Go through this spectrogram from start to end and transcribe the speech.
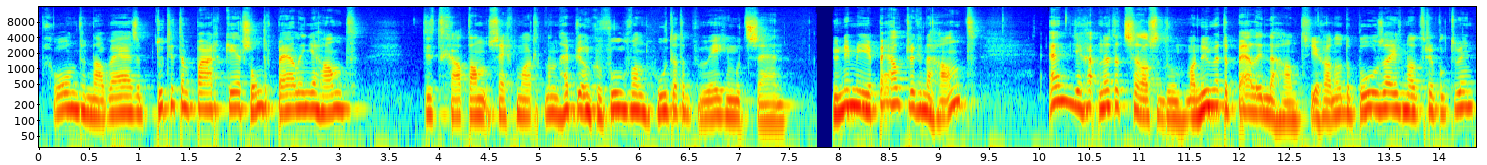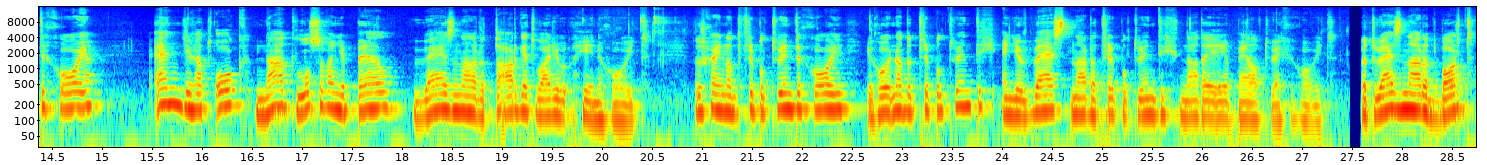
Gewoon ernaar wijzen. Doe dit een paar keer zonder pijl in je hand. Dit gaat dan, zeg maar, dan heb je een gevoel van hoe dat de beweging moet zijn. Nu neem je je pijl terug in de hand en je gaat net hetzelfde doen, maar nu met de pijl in de hand. Je gaat naar de bullseye of naar de triple 20 gooien en je gaat ook na het lossen van je pijl wijzen naar de target waar je heen gooit. Dus ga je naar de triple 20 gooien, je gooit naar de triple 20 en je wijst naar de triple 20 nadat je je pijl hebt weggegooid. Het wijzen naar het bord,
